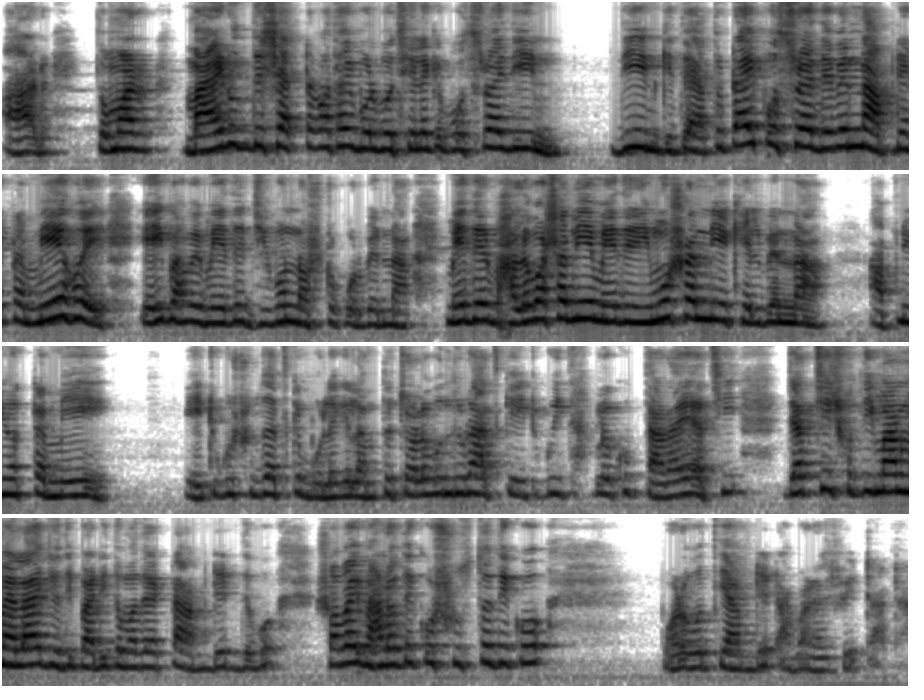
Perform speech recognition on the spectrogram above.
আর তোমার মায়ের উদ্দেশ্যে একটা কথাই বলব, ছেলেকে প্রশ্রয় দিন। দিন, কিন্তু এতটাই প্রশ্রয় দেবেন না, আপনি একটা মেয়ে হয়ে এইভাবে মেয়েদের জীবন নষ্ট করবেন না। মেয়েদের ভালোবাসা নিয়ে, মেয়েদের ইমোশন নিয়ে খেলবেন না। আপনিও একটা মেয়ে। এইটুকু শুধু আজকে বলে গেলাম। তো চলো বন্ধুরা, আজকে এইটুকুই থাকলে, খুব তাড়াই আছি। যাচ্ছি সতীমার মেলায়, যদি পারি তোমাদের একটা আপডেট দেবো। সবাই ভালো থেকো, সুস্থ থেকো। পরবর্তী আপডেট আবার আসবে, টাটা।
